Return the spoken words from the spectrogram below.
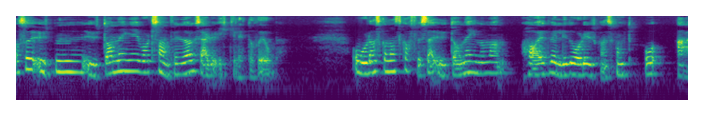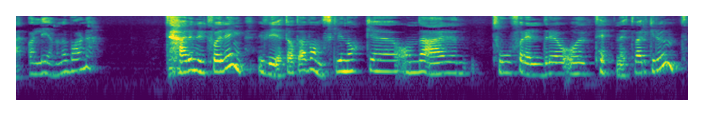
Altså Uten utdanning i vårt samfunn i dag, så er det jo ikke lett å få jobb. Og hvordan skal man skaffe seg utdanning når man har et veldig dårlig utgangspunkt og er alene med barnet? Det er en utfordring. Vi vet at det er vanskelig nok eh, om det er to foreldre og tett nettverk rundt.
